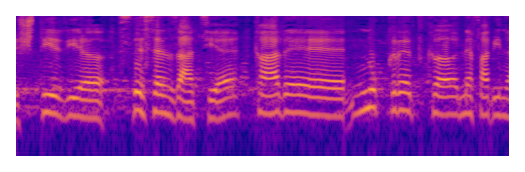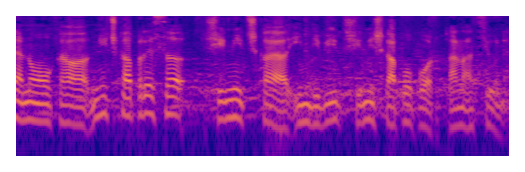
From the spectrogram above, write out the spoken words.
știri uh, de senzație, care nu cred că ne fac bine nouă ca, nici ca presă și nici ca individ și nici ca popor, ca națiune.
